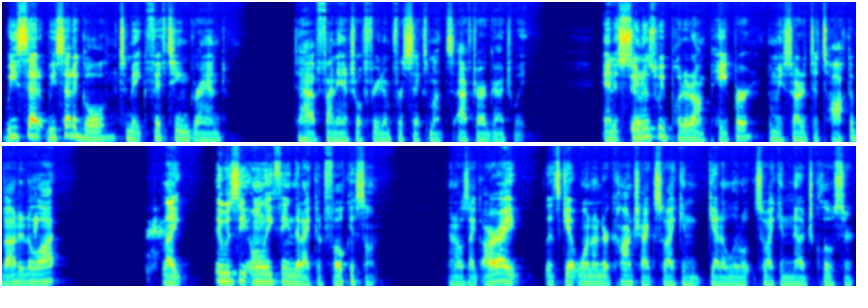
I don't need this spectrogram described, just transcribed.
we set we set a goal to make fifteen grand to have financial freedom for six months after I graduate. And as soon as we put it on paper and we started to talk about it a lot, like it was the only thing that I could focus on. And I was like, all right, let's get one under contract so I can get a little so I can nudge closer.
